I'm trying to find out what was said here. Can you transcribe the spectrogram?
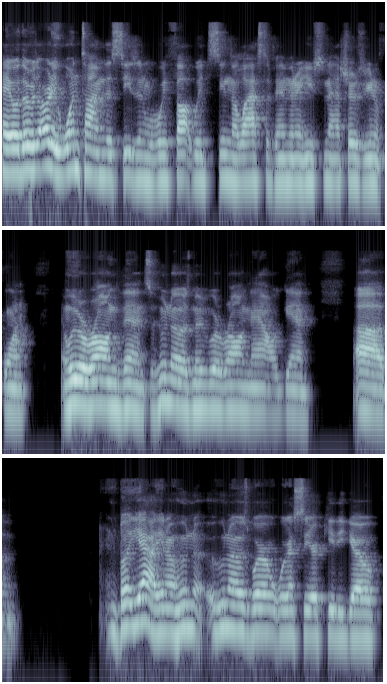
Hey, well, there was already one time this season where we thought we'd seen the last of him in a Houston Astros uniform, and we were wrong then. So who knows? Maybe we're wrong now again. Uh, but yeah, you know, who who knows where we're gonna see Urquidy go.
